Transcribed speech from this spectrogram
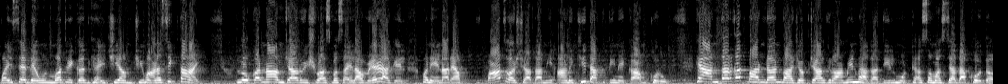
पैसे देऊन मत विकत घ्यायची आमची मानसिकता नाही. लोकांना आमच्यावर विश्वास बसायला वेळ लागेल पण येणाऱ्या पाच वर्षात आम्ही आणखी ताकदीने काम करू. हे अंतर्गत भांडण भाजपच्या ग्रामीण भागातील मोठ्या समस्या दाखवतं.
